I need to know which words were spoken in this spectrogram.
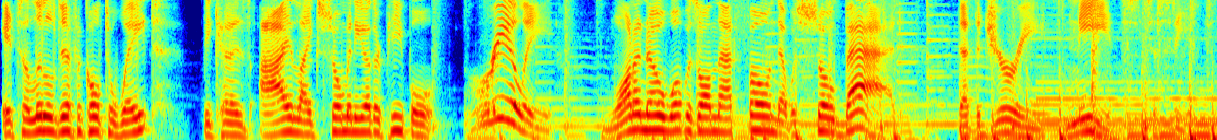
it's a little difficult to wait because I, like so many other people, really want to know what was on that phone that was so bad that the jury needs to see it.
